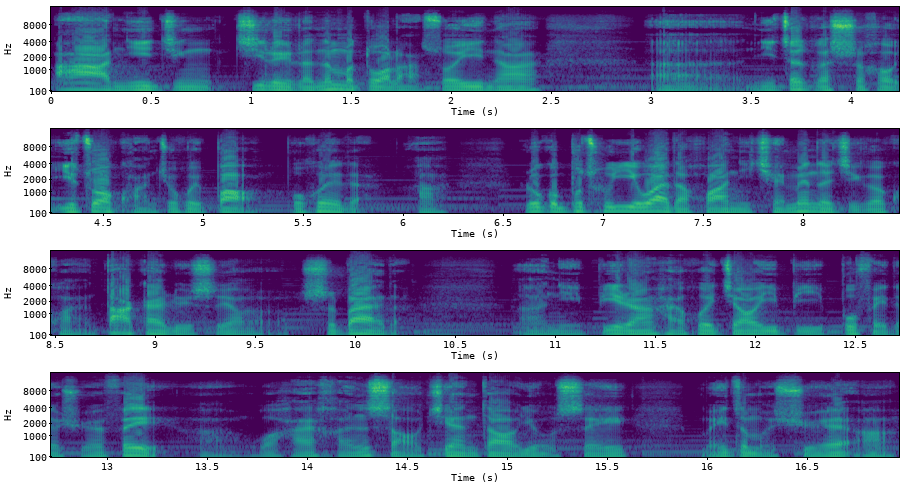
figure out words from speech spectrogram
啊，你已经积累了那么多了，所以呢，呃，你这个时候一做款就会爆，不会的啊。如果不出意外的话，你前面的几个款大概率是要失败的。啊，你必然还会交一笔不菲的学费啊！我还很少见到有谁没怎么学啊，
